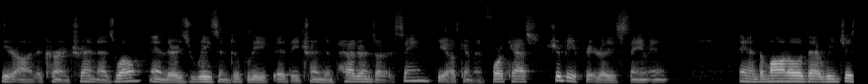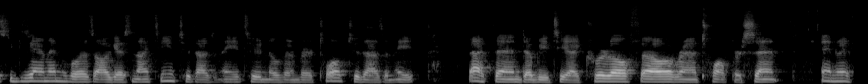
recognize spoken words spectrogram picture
here on the current trend as well. And there's reason to believe if the trends and patterns are the same, the outcome and forecast should be fairly the same. And, and the model that we just examined was August 19, 2008 to November 12, 2008. Back then, WTI crude oil fell around 12%. And if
